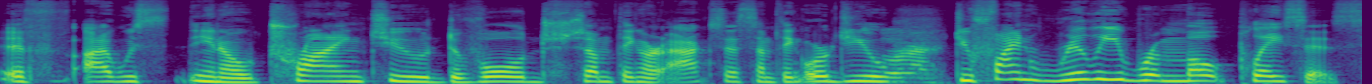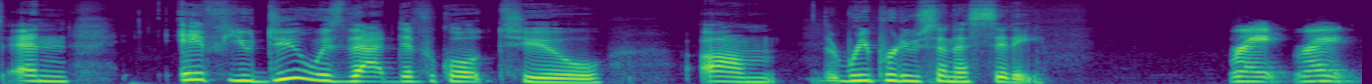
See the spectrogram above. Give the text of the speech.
if I was, you know, trying to divulge something or access something, or do you Sure. do you find really remote places? And if you do, is that difficult to um, reproduce in a city? Right, right.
